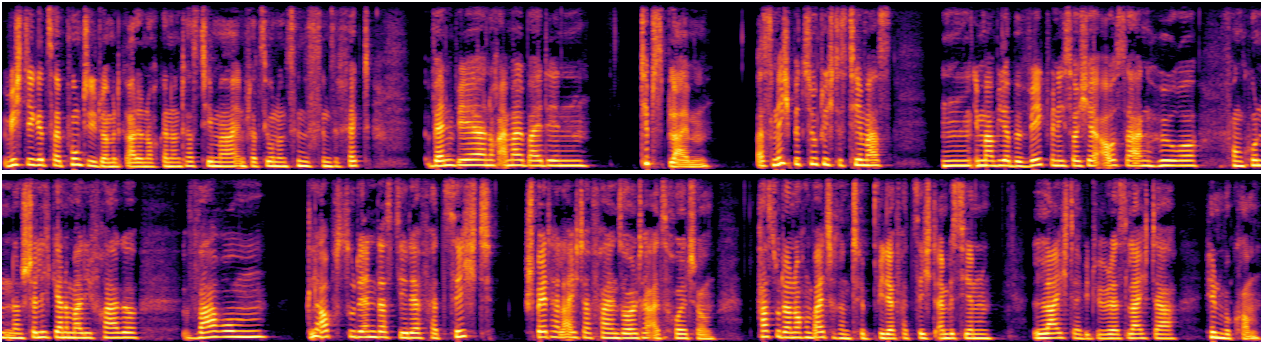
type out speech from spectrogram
wichtige zwei Punkte, die du damit gerade noch genannt hast, Thema Inflation und Zinseszinseffekt. Wenn wir noch einmal bei den Tipps bleiben, was mich bezüglich des Themas mh, hm, immer wieder bewegt, wenn ich solche Aussagen höre von Kunden, dann stelle ich gerne mal die Frage, warum Glaubst du denn, dass dir der Verzicht später leichter fallen sollte als heute? Hast du da noch einen weiteren Tipp, wie der Verzicht ein bisschen leichter wird, wie wir das leichter hinbekommen?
